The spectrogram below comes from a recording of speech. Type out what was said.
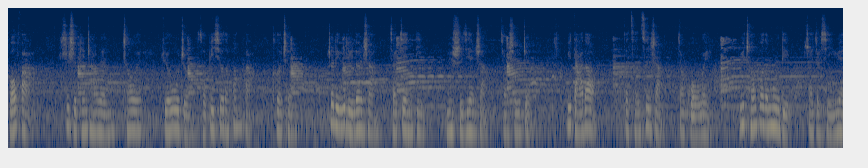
佛法是使平常人成为觉悟者所必修的方法课程。这里于理论上叫见地，于实践上叫修正，于达到的层次上叫果位，于成佛的目的上叫行愿。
